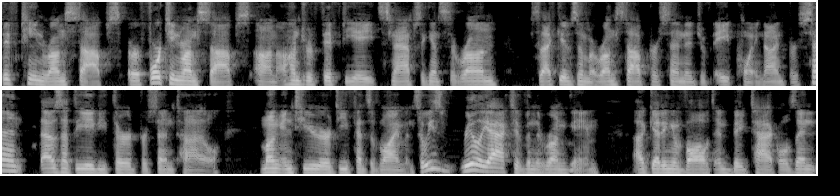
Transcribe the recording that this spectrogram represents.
15 run stops or 14 run stops on 158 snaps against the run. So that gives him a run stop percentage of 8.9%. That was at the 83rd percentile among interior defensive linemen. So he's really active in the run game, uh, getting involved in big tackles. And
